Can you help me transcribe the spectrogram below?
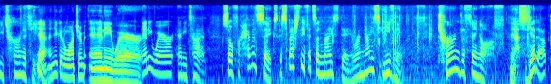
eternity Yeah, and you can watch them anywhere. anywhere, anytime. So, for heaven's sakes, especially if it's a nice day or a nice evening, turn the thing off. Yes. Get up,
